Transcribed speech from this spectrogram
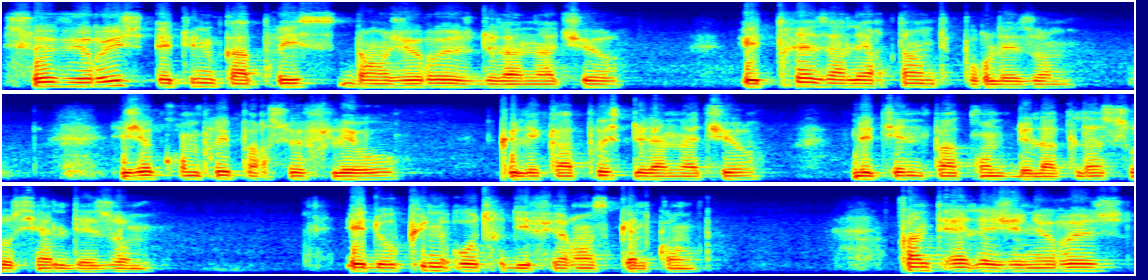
Ce virus est une caprice dangereuse de la nature et très alertante pour les hommes. J'ai compris par ce fléau que les caprices de la nature ne tiennent pas compte de la classe sociale des hommes et d'aucune autre différence quelconque. Quand elle est généreuse,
